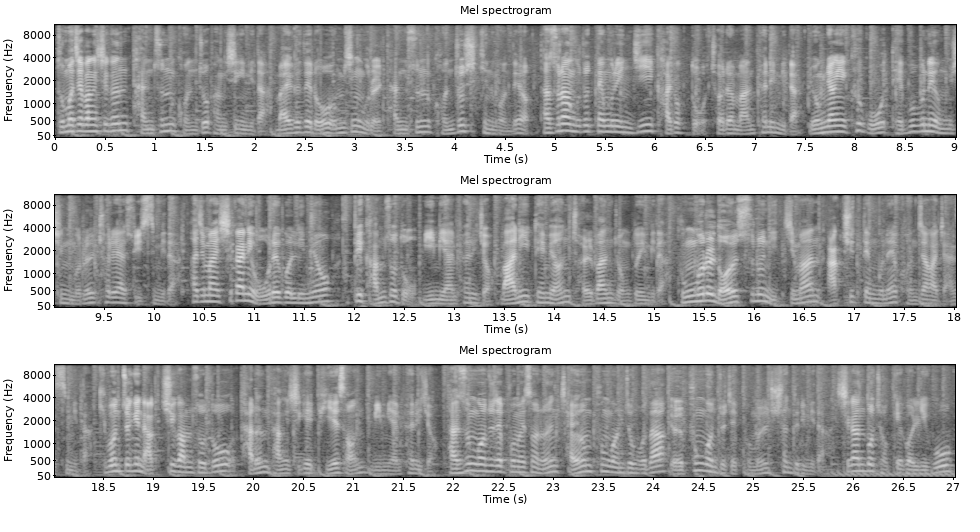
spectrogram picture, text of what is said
두 번째 방식은 단순 건조 방식입니다. 말 그대로 음식물을 단순 건조시키는 건데요. 단순한 구조 때문인지 가격도 저렴한 편입니다. 용량이 크고 대부분의 음식물을 처리할 수 있습니다. 하지만 시간이 오래 걸리며 부피 감소도 미미한 편이죠. 많이 되면 절반 정도입니다. 국물을 넣을 수는 있지만 악취 때문에 권장하지 않습니다. 기본적인 악취 감소도 다른 방식에 비해선 미미한 편이죠. 단순 건조 제품에서는 자연풍 건조보다 열풍 건조 제품을 추천드립니다. 시간도 적게 걸리고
